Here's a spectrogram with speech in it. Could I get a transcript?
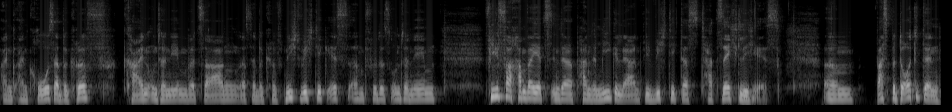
ein, ein großer Begriff. Kein Unternehmen wird sagen, dass der Begriff nicht wichtig ist ähm, für das Unternehmen. Vielfach haben wir jetzt in der Pandemie gelernt, wie wichtig das tatsächlich ist. Ähm, was bedeutet denn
